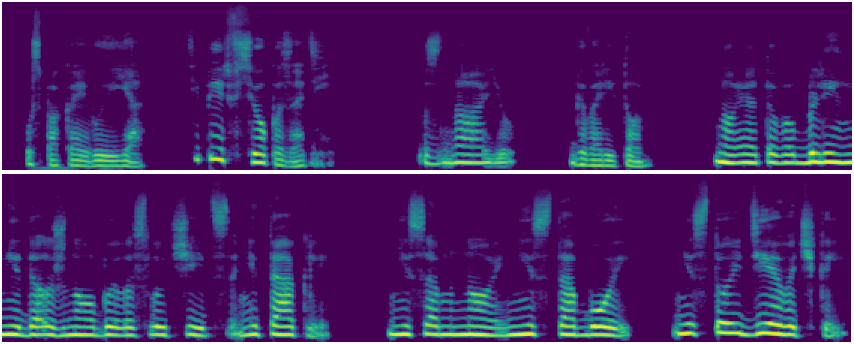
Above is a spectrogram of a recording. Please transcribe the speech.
— успокаиваю я. «Теперь все позади». «Знаю», — говорит он. «Но этого, блин, не должно было случиться, не так ли? Ни со мной, ни с тобой, ни с той девочкой.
